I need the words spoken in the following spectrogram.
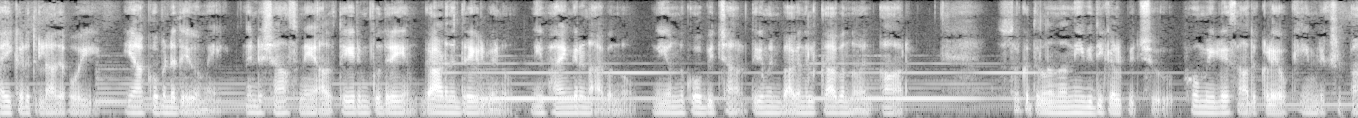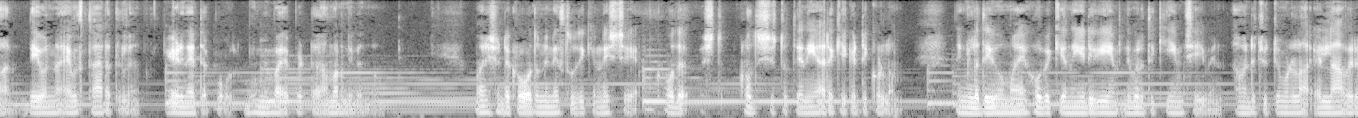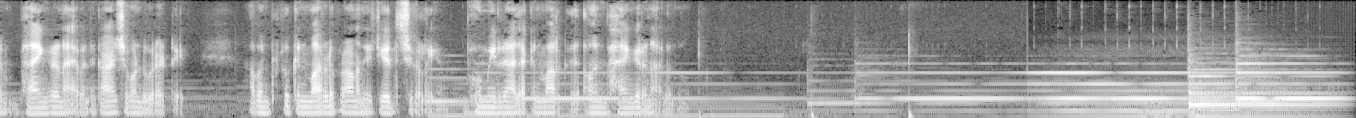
കൈക്കെടുത്തില്ലാതെ പോയി. യാക്കോബിന്റെ ദൈവമേ നിന്റെ ശാസനയാൽ തേരും കുതിരയും ഗാഠനിദ്രയിൽ വീണു. നീ ഭയങ്കരനാകുന്നു. നീ ഒന്ന് കോപിച്ചാൽ തിരുമുൻപാകെ നിൽക്കാകുന്നവൻ ആർ. സ്വർഗത്തിൽ നിന്ന് നീ വിധി കൽപ്പിച്ചു ഭൂമിയിലെ സാധുക്കളെയൊക്കെയും രക്ഷിപ്പാൻ ദൈവം ന്യായവിസ്താരത്തിൽ എഴുന്നേറ്റപ്പോൾ ഭൂമി ഭയപ്പെട്ട് അമർന്നിരുന്നു. മനുഷ്യന്റെ ക്രോധം നിന്നെ സ്തുതിക്കും നിശ്ചയം. ക്രോധ ക്രോധശിഷ്ടത്തെ നീ ആരൊക്കെ കെട്ടിക്കൊള്ളും? നിങ്ങളുടെ ദൈവമായ ഹോബിക്ക് നേടുകയും നിവർത്തിക്കുകയും ചെയ്യുവിൻ. അവന്റെ ചുറ്റുമുള്ള എല്ലാവരും ഭയങ്കരനായവൻ കാഴ്ച കൊണ്ടുവരട്ടെ. അവൻ പ്രഭുക്കന്മാരുടെ പ്രാണനെ ഛേദിച്ചു കളയും ഭൂമിയിലെ രാജാക്കന്മാർക്ക് അവൻ ഭയങ്കരനാകുന്നു.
